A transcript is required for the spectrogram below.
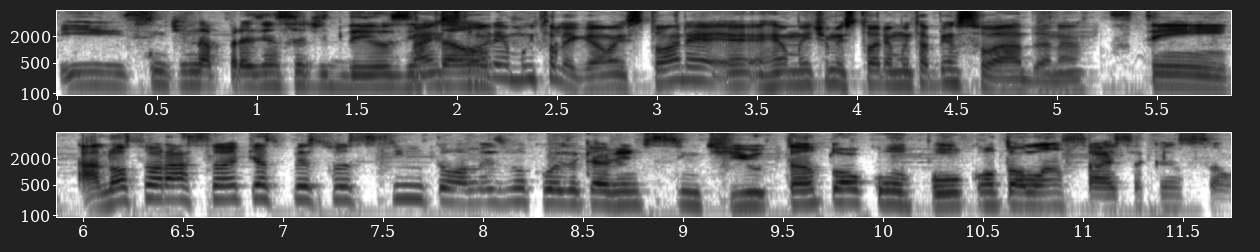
e sentindo a presença de Deus. A então, história é muito legal, a história é realmente uma história muito abençoada, né? Sim. A nossa oração é que as pessoas sintam a mesma coisa que a gente sentiu, tanto ao compor quanto ao lançar essa canção.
